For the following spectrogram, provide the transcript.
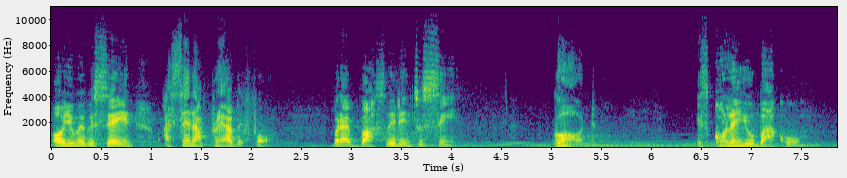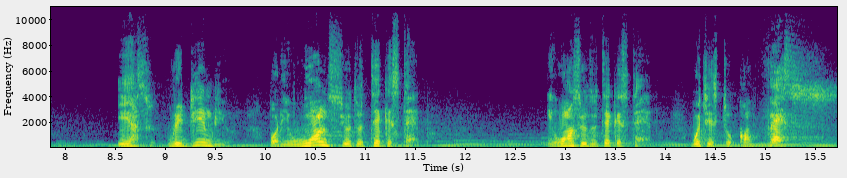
Or you may be saying, I said that prayer before, but I backslid into sin. God is calling you back home. He has redeemed you, but He wants you to take a step. He wants you to take a step, which is to confess,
